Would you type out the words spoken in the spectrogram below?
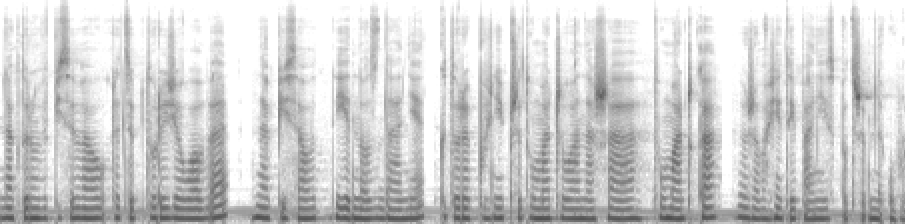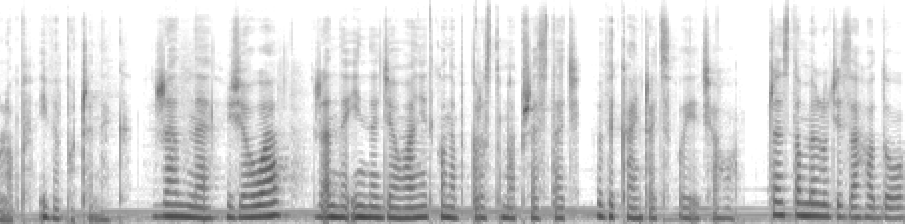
na którym wypisywał receptury ziołowe, napisał jedno zdanie, które później przetłumaczyła nasza tłumaczka, że właśnie tej pani jest potrzebny urlop i wypoczynek. Żadne zioła, żadne inne działanie, tylko ona po prostu ma przestać wykańczać swoje ciało. Często my, ludzie z zachodu,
